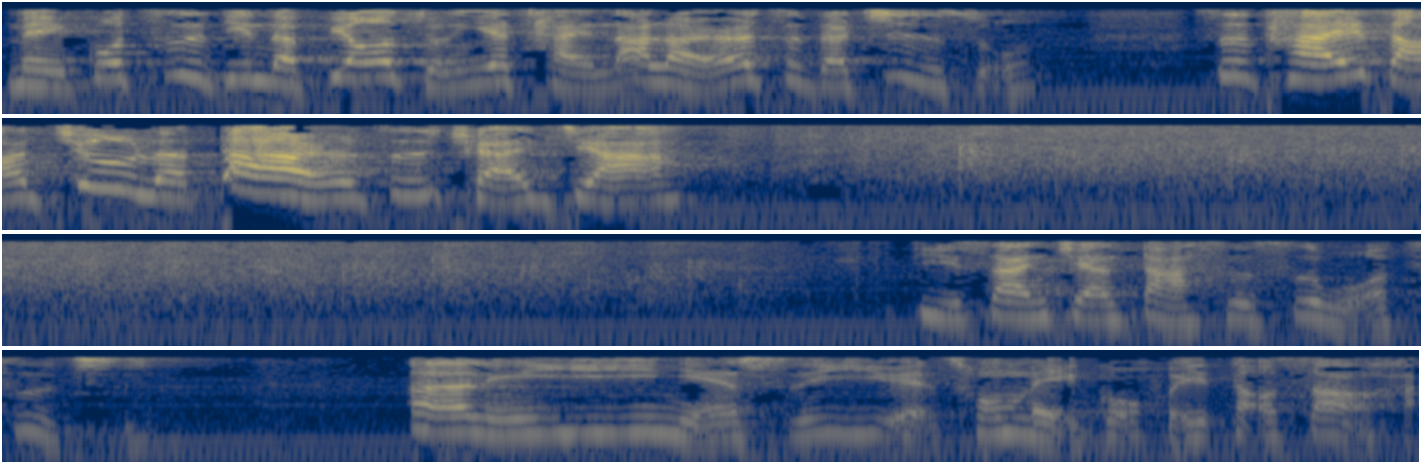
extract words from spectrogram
美国制定的标准也采纳了儿子的技术。是台长救了大儿子全家。第三件大事是我自己。二零一一年十一月从美国回到上海，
